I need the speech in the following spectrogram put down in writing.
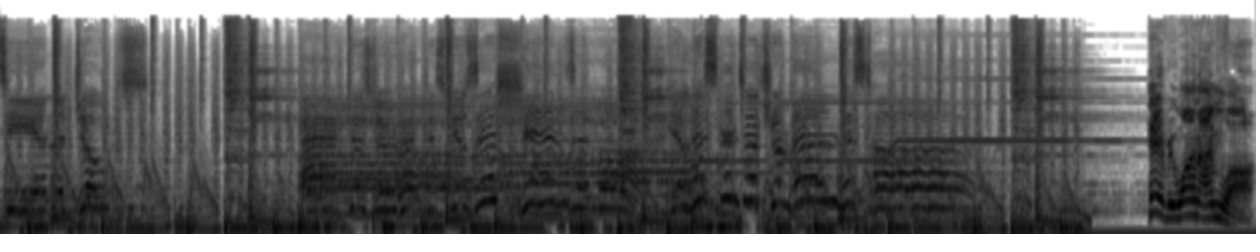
tea and the jokes. Actors, directors, musicians, and more. You're listening to Tremendous Talk. Hey everyone, I'm Law.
